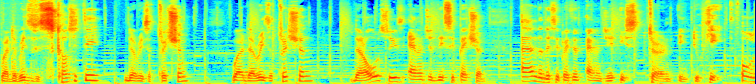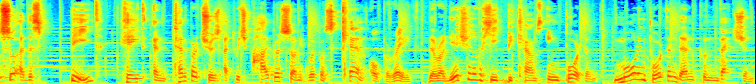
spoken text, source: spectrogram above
Where there is viscosity, there is attrition. Where there is attrition, there also is energy dissipation, and the dissipated energy is turned into heat. Also, at the speed, heat and temperatures at which hypersonic weapons can operate, the radiation of heat becomes important, more important than convection,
